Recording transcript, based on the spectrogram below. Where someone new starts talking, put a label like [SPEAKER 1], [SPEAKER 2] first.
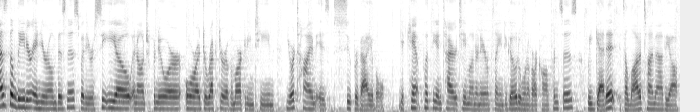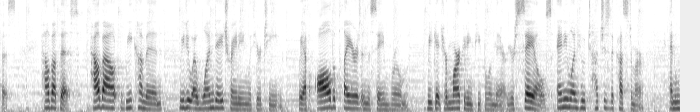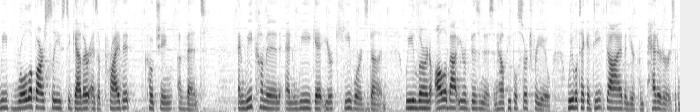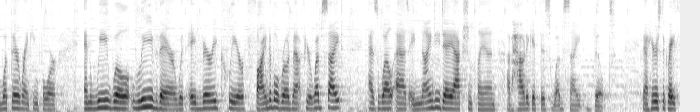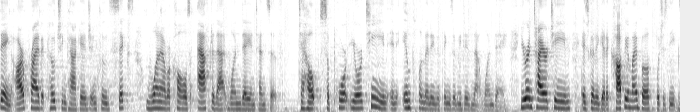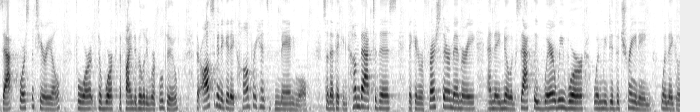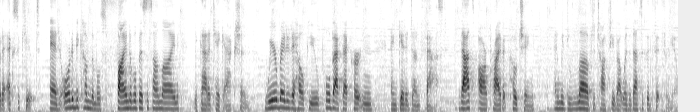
[SPEAKER 1] As the leader in your own business, whether you're a CEO, an entrepreneur, or a director of a marketing team, your time is super valuable. You can't put the entire team on an airplane to go to one of our conferences. We get it, it's a lot of time out of the office. How about this? How about we come in, we do a one day training with your team. We have all the players in the same room. We get your marketing people in there, your sales, anyone who touches the customer and we roll up our sleeves together as a private coaching event. And we come in and we get your keywords done. We learn all about your business and how people search for you. We will take a deep dive into your competitors and what they're ranking for. And we will leave there with a very clear, findable roadmap for your website, as well as a 90 day action plan of how to get this website built. Now here's the great thing, our private coaching package includes six one-hour calls after that one-day intensive to help support your team in implementing the things that we did in that one day. Your entire team is going to get a copy of my book, which is the exact course material for the work, the findability work we'll do. They're also going to get a comprehensive manual so that they can come back to this, they can refresh their memory, and they know exactly where we were when we did the training when they go to execute. And in order to become the most findable business online, you gotta take action. We're ready to help you pull back that curtain and get it done fast. That's our private coaching, and we'd love to talk to you about whether that's a good fit for you.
